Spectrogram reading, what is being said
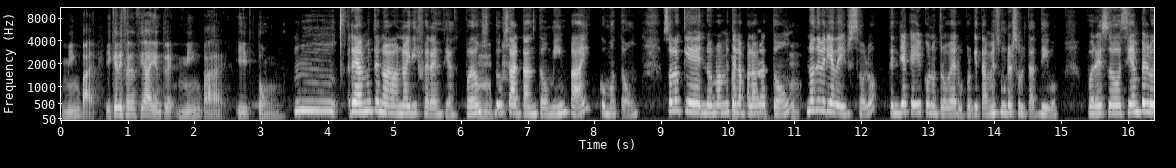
Mingbai. ¿Y qué diferencia hay entre Mingbai y Tong? Mm, realmente no, no, hay diferencia. Podemos mm. usar tanto Mingbai como Tong. Solo que normalmente la palabra Tong mm. no debería de ir solo, tendría que ir con otro verbo, porque también es un resultativo. Por eso siempre lo,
